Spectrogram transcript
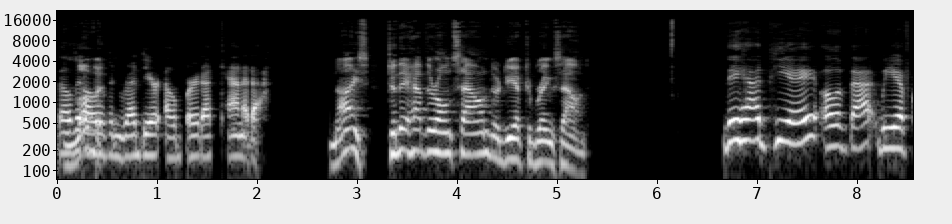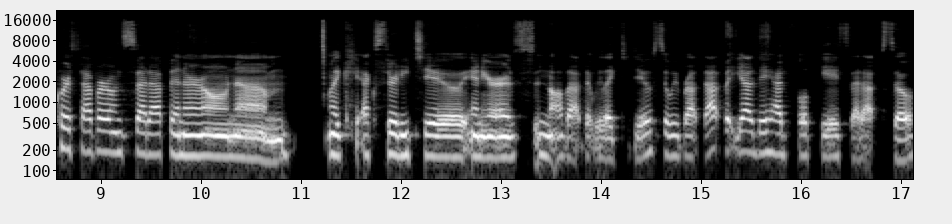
Velvet Love Olive it. in Red Deer, Alberta, Canada. Nice. Do they have their own sound, or do you have to bring sound? They had PA, all of that. We of course have our own setup and our own um, like X32 in ears and all that that we like to do. So we brought that. But yeah, they had full PA setup, so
